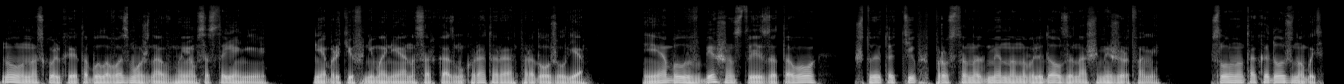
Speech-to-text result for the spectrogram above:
Ну, насколько это было возможно в моем состоянии. Не обратив внимания на сарказм куратора, продолжил я. Я был в бешенстве из-за того, что этот тип просто надменно наблюдал за нашими жертвами. Словно так и должно быть.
